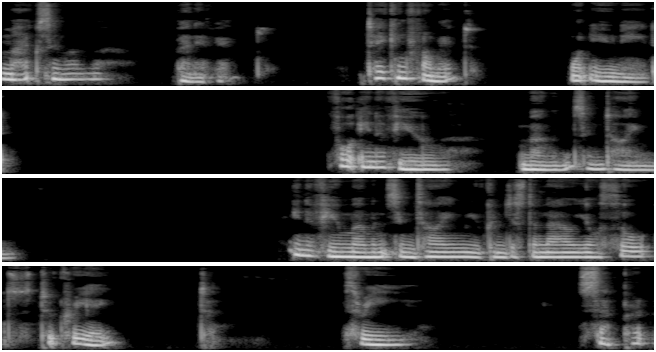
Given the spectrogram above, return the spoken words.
Maximum benefit, taking from it what you need. For in a few moments in time. In a few moments in time, you can just allow your thoughts to create three separate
